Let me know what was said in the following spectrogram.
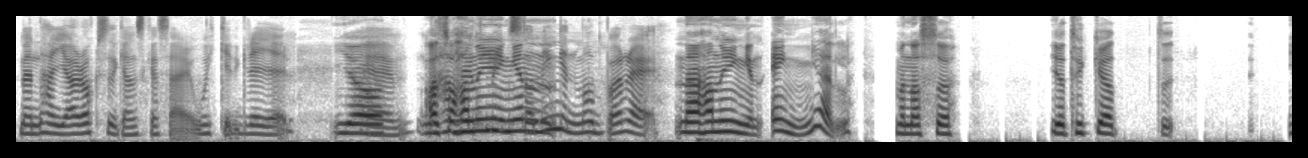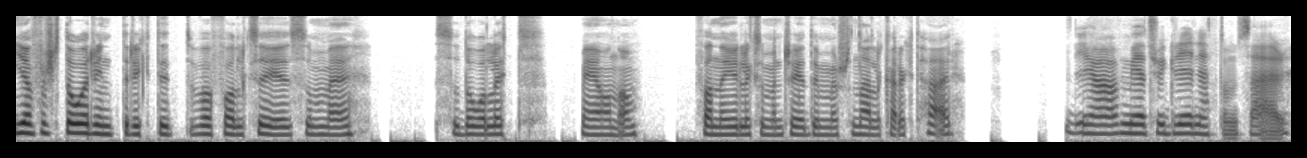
Men han gör också ganska så här wicked grejer. Ja, Eh, alltså, han, är ju ingen- ingen mobbare. nej han är ju ingen ängel. Men alltså, jag tycker att jag förstår inte riktigt vad folk säger som är så dåligt med honom. För han är ju liksom en tredimensionell karaktär. Ja, men jag tror grejen är att de så här,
